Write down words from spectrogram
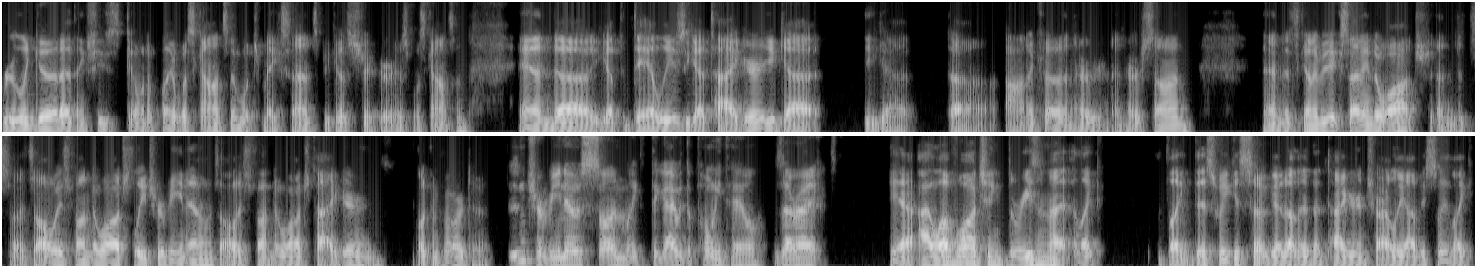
really good. I think she's going to play at Wisconsin, which makes sense because Stricker is Wisconsin. And uh, you got the Dalys, you got Tiger, you got you got uh, Annika and her and her son, and it's going to be exciting to watch. And it's it's always fun to watch Lee Trevino. It's always fun to watch Tiger, and looking forward to it. Isn't Trevino's son like the guy with the ponytail? Is that right? Yeah, I love watching. The reason I like like this week is so good, other than Tiger and Charlie, obviously, like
